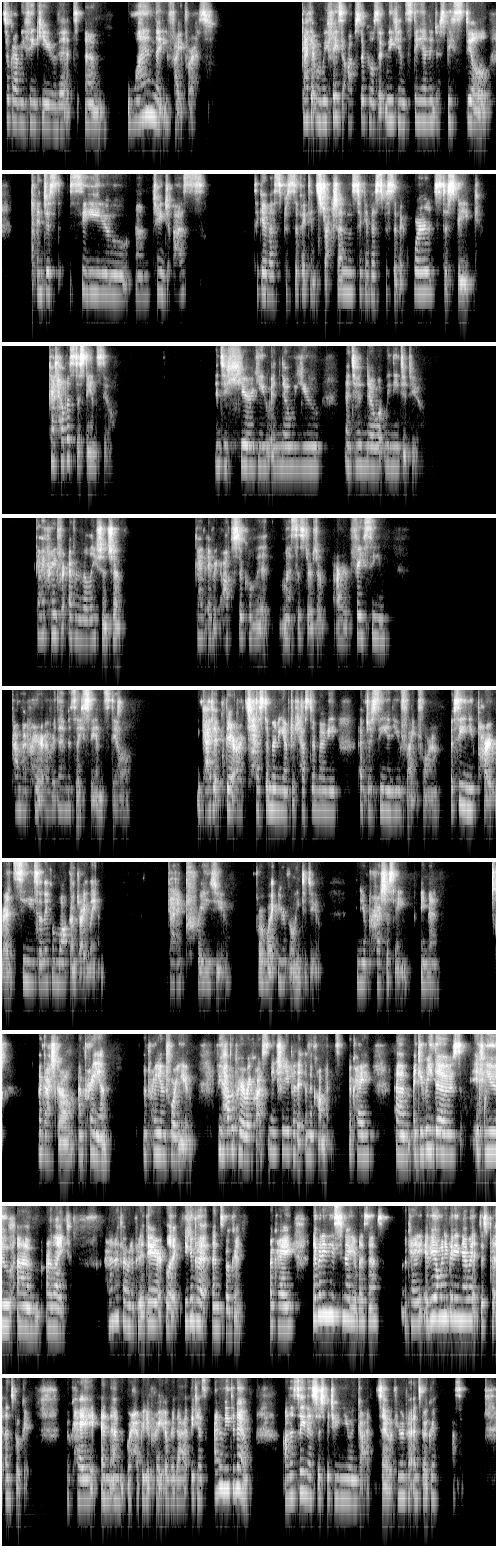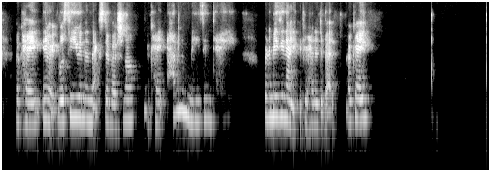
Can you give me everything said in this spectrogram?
So God, we thank you that um, one, that you fight for us. God, that when we face obstacles, that we can stand and just be still and just see you um, change us to give us specific instructions, to give us specific words to speak. God, help us to stand still and to hear you and know you and to know what we need to do. God, I pray for every relationship. God, every obstacle that my sisters are, are facing. God, my prayer over them as they stand still. God, it, there are testimony after testimony of just seeing you fight for them, of seeing you part Red Sea so they can walk on dry land. God, I praise you for what you're going to do. In your precious name, amen. My gosh, girl, I'm praying. I'm praying for you. If you have a prayer request, make sure you put it in the comments, okay? Um, I do read those. If you um, are like, I don't know if I want to put it there, look, you can put unspoken, okay? Nobody needs to know your business, okay? If you don't want anybody to know it, just put unspoken, okay? And um, we're happy to pray over that because I don't need to know. Honestly, that's just between you and God. So if you want to put unspoken, awesome. Okay. Anyway, we'll see you in the next devotional. Okay. Have an amazing day or an amazing night if you're headed to bed. Okay.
